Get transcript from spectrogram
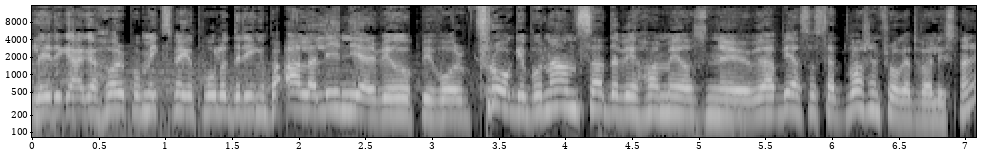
Lady Gaga hör på Mix Megapol och det ringer på alla linjer. Vi är uppe i vår frågebonanza där vi har med oss nu, vi har alltså ställt varsin fråga till våra lyssnare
